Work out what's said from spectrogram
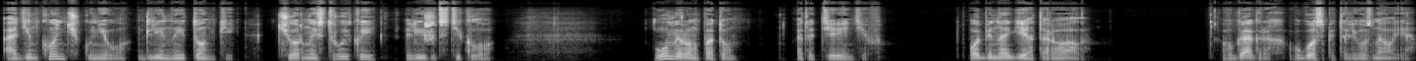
Один кончик у него длинный и тонкий, черной струйкой лижет стекло. Умер он потом, этот Терентьев. Обе ноги оторвало. В Гаграх, в госпитале узнал я.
